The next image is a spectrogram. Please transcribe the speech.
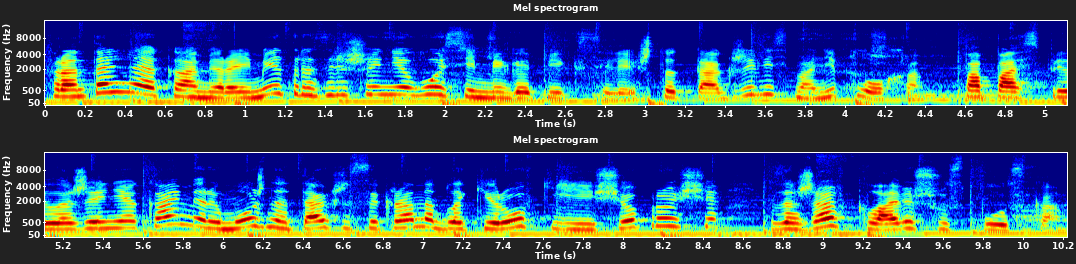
Фронтальная камера имеет разрешение 8 мегапикселей, что также весьма неплохо. Попасть в приложение камеры можно также с экрана блокировки и еще проще, зажав клавишу спуска.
